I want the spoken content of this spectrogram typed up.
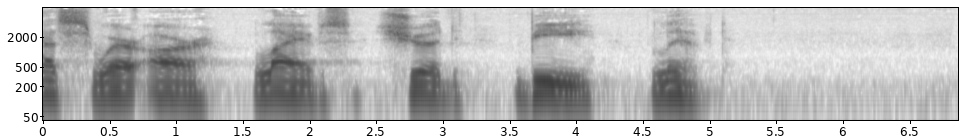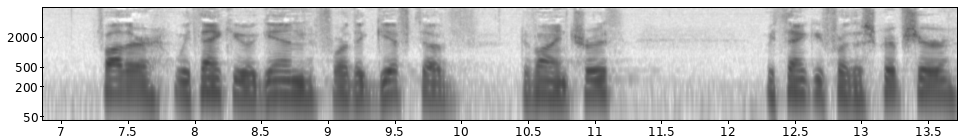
That's where our lives should be lived. Father, we thank you again for the gift of divine truth. We thank you for the Scripture.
